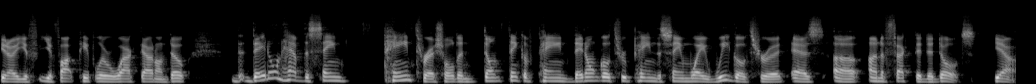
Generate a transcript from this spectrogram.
You know, you you fought people who are whacked out on dope. They don't have the same pain threshold and don't think of pain. They don't go through pain the same way we go through it as uh, unaffected adults. Yeah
